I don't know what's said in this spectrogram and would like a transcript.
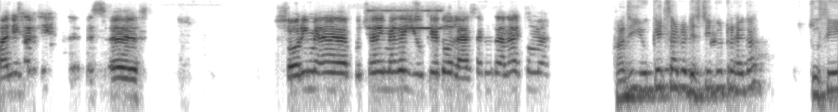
ਹਾਂਜੀ ਸਰ ਜੀ ਸੌਰੀ ਮੈਂ ਪੁੱਛਿਆ ਹੀ ਮੈਂ ਕਿ ਯੂਕੇ ਤੋਂ ਲੈ ਸਕਦਾ ਨਾ ਇਥੋਂ ਮੈਂ ਹਾਂਜੀ ਯੂਕੇ ਚ ਸਾਡਾ ਡਿਸਟ੍ਰੀਬਿਊਟਰ ਹੈਗਾ ਤੁਸੀਂ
